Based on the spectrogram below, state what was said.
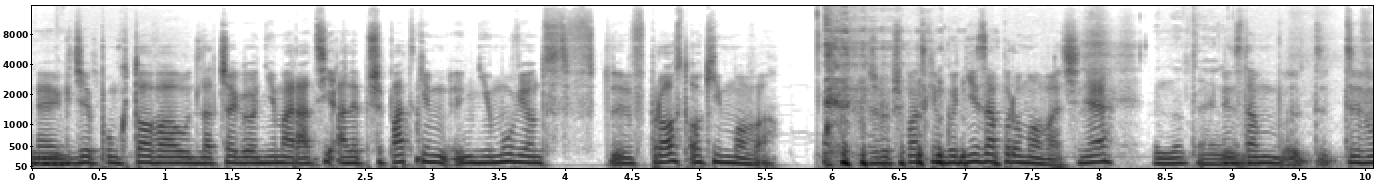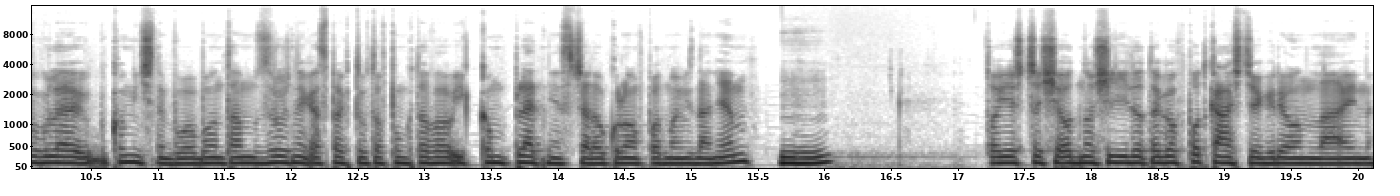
Mhm. gdzie punktował, dlaczego nie ma racji, ale przypadkiem nie mówiąc w, wprost, o kim mowa. Żeby przypadkiem go nie zapromować, nie? No tak. Więc tam t- to w ogóle komiczne było, bo on tam z różnych aspektów to wpunktował i kompletnie strzelał kulą w pod moim zdaniem. Mhm. To jeszcze się odnosili do tego w podcaście gry online.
